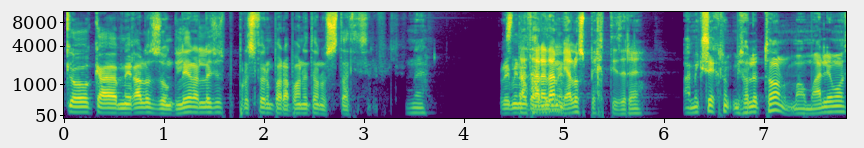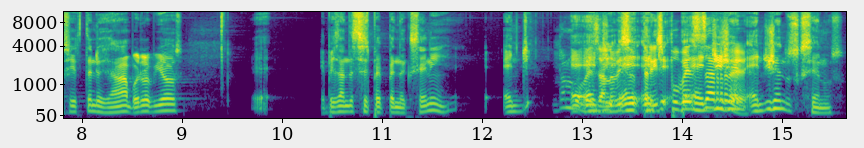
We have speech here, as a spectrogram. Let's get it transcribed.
πιο κα- μεγάλος ζογκλέρ, αλλά ίσως που προσφέρουν παραπάνω ήταν ο Στάθης, ρε φίλε. Ναι. Πρέπει να τα Σταθάρα ήταν δούμε. μια άλλος παίχτης ρε. Αν μην ξεχνούμε, μισό λεπτό, μα ο Μάλι όμως ήρθε και σε έναν πολύ ο οποίος ε, έπαιζαν τέσσερις πέ- πέντε ξένοι. Εν- Ήταν ε, που παίζαν, εν- νομίζω ε, τρεις εν- που εν- παίζαν εν- ρε. εν- εν- τους ξένους.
